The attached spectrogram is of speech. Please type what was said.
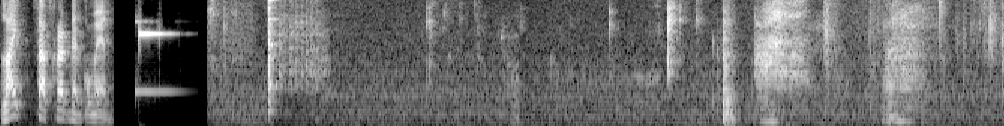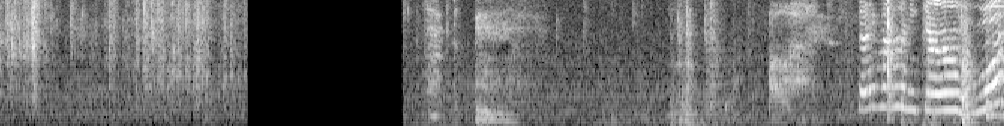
like subscribe dan komen ah. Ah. Dari mana nih, Cang? What?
